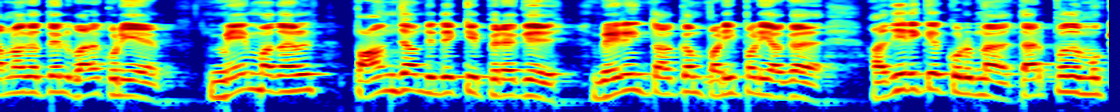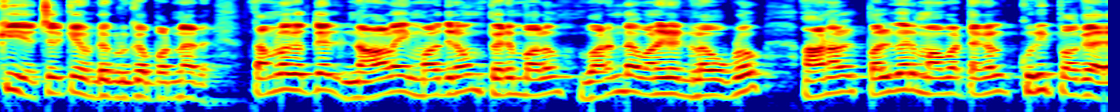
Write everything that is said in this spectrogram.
தமிழகத்தில் வரக்கூடிய மே மாதங்கள் பாஞ்சாம் தேதிக்கு பிறகு வெயிலின் தாக்கம் படிப்படியாக அதிகரிக்கக்கூடும் என தற்போது முக்கிய எச்சரிக்கை ஒன்று கொடுக்கப்பட்டனர். தமிழகத்தில் நாளை மறுதினம் பெரும்பாலும் வறண்ட வானிலை நிலவப்படும் ஆனால் பல்வேறு மாவட்டங்கள் குறிப்பாக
